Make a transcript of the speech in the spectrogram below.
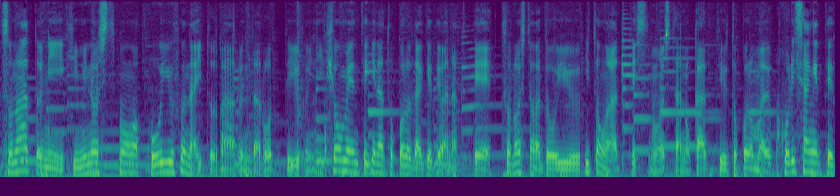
その後に君の質問はこういうふうな意図があるんだろうっていうふうに表面的なところだけではなくてその人がどういう意図があって質問したのかっていうところまで掘り下げてっ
